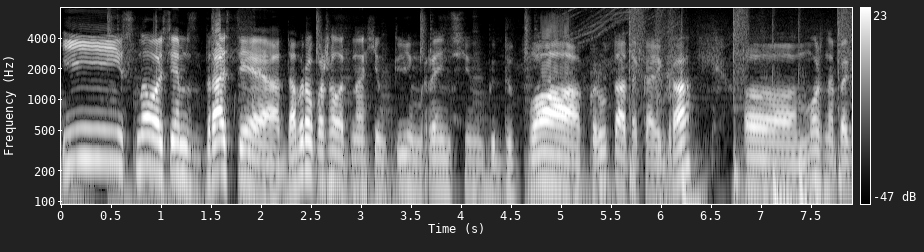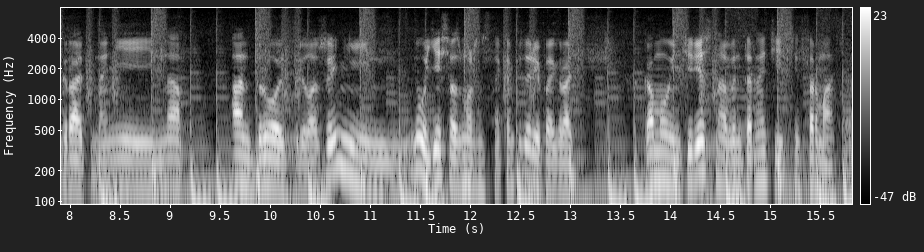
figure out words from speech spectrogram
И снова всем здрасте! Добро пожаловать на Hill Climb Racing 2. Крутая такая игра. Э, можно поиграть на ней на Android приложении. Ну, есть возможность на компьютере поиграть. Кому интересно, в интернете есть информация.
